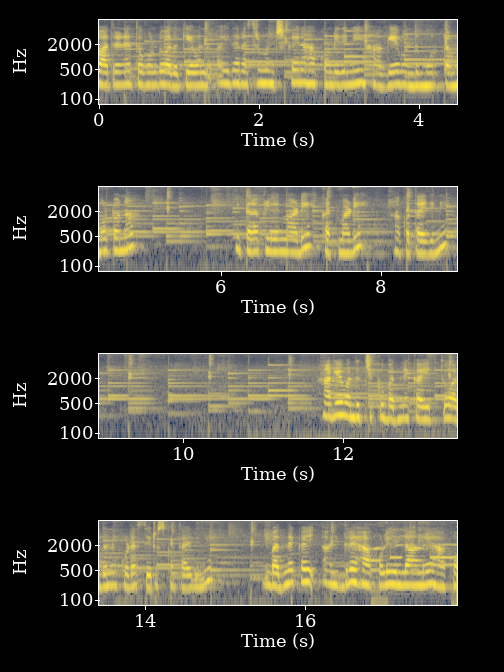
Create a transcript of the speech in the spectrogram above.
ಪಾತ್ರೆನ ತೊಗೊಂಡು ಅದಕ್ಕೆ ಒಂದು ಐದಾರು ಹಸಿರು ಮೆಣಸಿನ್ಕಾಯಿನ ಹಾಕ್ಕೊಂಡಿದ್ದೀನಿ ಹಾಗೆ ಒಂದು ಮೂರು ಟೊಮೊಟೊನ ಈ ಥರ ಕ್ಲೀನ್ ಮಾಡಿ, ಕಟ್ ಮಾಡಿ ಹಾಕೋತಾ ಇದ್ದೀನಿ. ಹಾಗೆ ಒಂದು ಚಿಕ್ಕ ಬದನೆಕಾಯಿ ಇತ್ತು, ಅದನ್ನು ಕೂಡ ಸೇರಿಸ್ಕೊತಾ ಇದ್ದೀನಿ. ಬದನೆಕಾಯಿ ಇದ್ದರೆ ಹಾಕ್ಕೊಳ್ಳಿ ಇಲ್ಲ ಅಂದರೆ ಹಾಕೋ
